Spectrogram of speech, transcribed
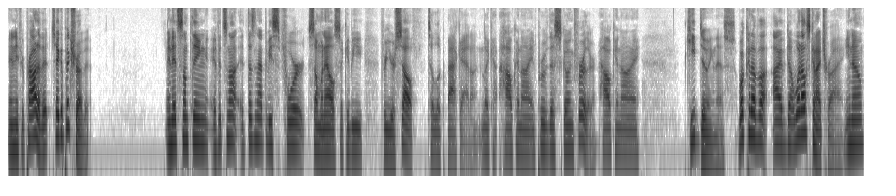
And if you're proud of it, take a picture of it. And it's something, if it's not, it doesn't have to be for someone else. It could be for yourself to look back at on. Like, how can I improve this going further? How can I keep doing this? What could have uh, I've done? What else can I try? You know,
